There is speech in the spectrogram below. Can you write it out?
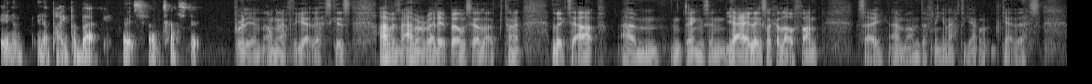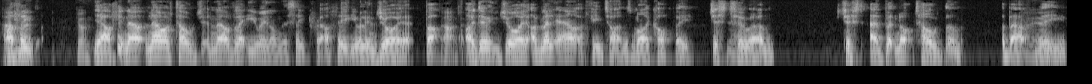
in a in a paperback, and it's fantastic. Brilliant. I'm gonna have to get this because I haven't I haven't read it, but obviously I, kind of looked it up um, and things, and yeah, it looks like a lot of fun. So um, I'm definitely gonna have to get get this. Um, I think, Go on. yeah, I think now now I've told you, now I've let you in on the secret. I think you'll enjoy it. But Oh, I do enjoy. I've lent it out a few times, my copy, just Yeah. to um, just uh, but not told them about Oh, yeah. the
